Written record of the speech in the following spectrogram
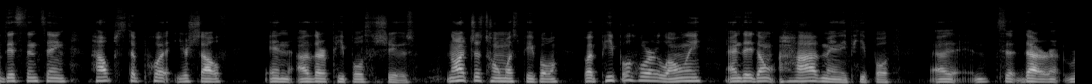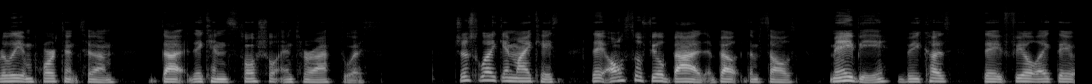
distancing helps to put yourself in other people's shoes, not just homeless people, but people who are lonely and they don't have many people uh, to, that are really important to them that they can social interact with. Just like in my case, they also feel bad about themselves, maybe because they feel like they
